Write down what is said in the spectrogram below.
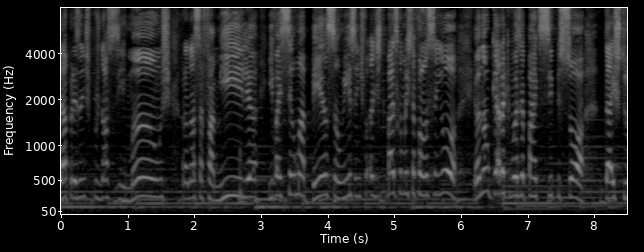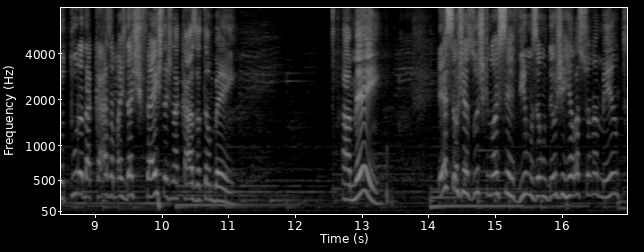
dar presente para os nossos irmãos, para nossa família, e vai ser uma bênção isso. A gente, a gente basicamente está falando, Senhor, eu não quero que você participe só da estrutura da casa, mas das festas na casa também. Amém? Esse é o Jesus que nós servimos, é um Deus de relacionamento.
